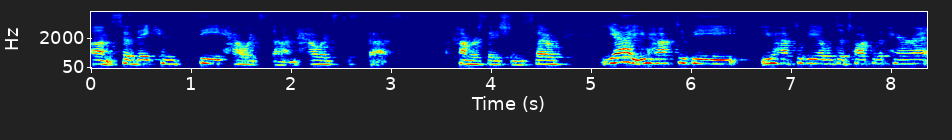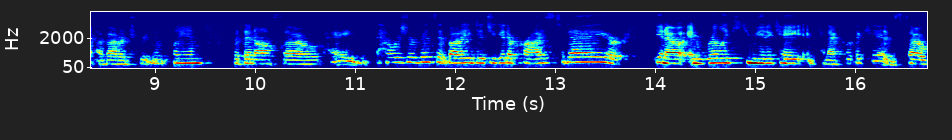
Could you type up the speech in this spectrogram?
um, so they can see how it's done, how it's discussed, conversations. So yeah, you have to be you have to be able to talk to the parent about a treatment plan, but then also, hey, how was your visit, buddy? Did you get a prize today? Or you know, and really communicate and connect with the kids. So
